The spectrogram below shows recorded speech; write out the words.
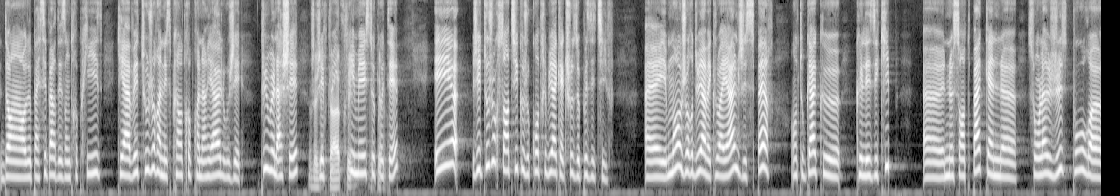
dans, de passer par des entreprises qui avaient toujours un esprit entrepreneurial où j'ai pu me lâcher, j'ai pu exprimer ce côté. Et j'ai toujours senti que je contribuais à quelque chose de positif. Euh, Et moi, aujourd'hui, avec Loyal, j'espère en tout cas que, que les équipes euh, ne sentent pas qu'elles euh, sont là juste pour euh,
